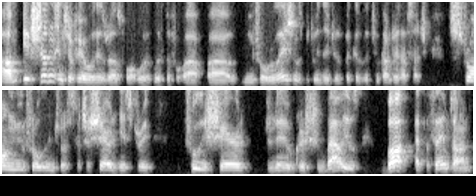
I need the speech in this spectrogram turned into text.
Um, it shouldn't interfere with Israel's with, with the uh, uh, mutual relations between the Jews because the two countries have such strong mutual interests, such a shared history, truly shared Judeo-Christian values. But at the same time,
